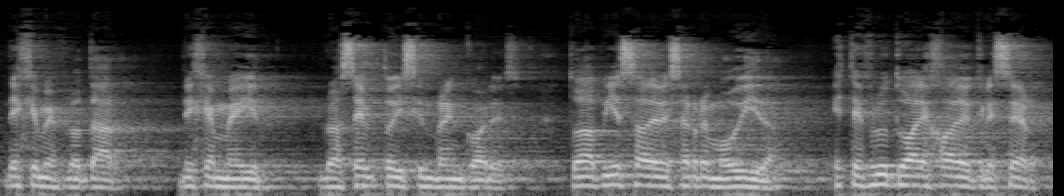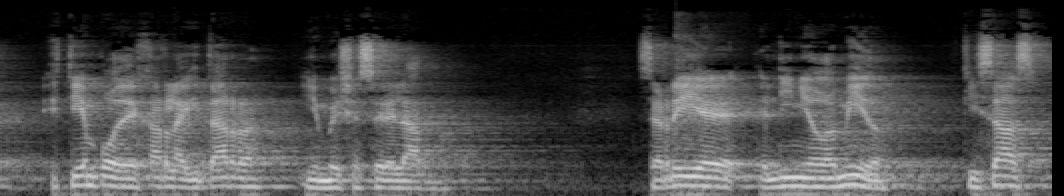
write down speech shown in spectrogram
Déjeme flotar, déjenme ir. Lo acepto y sin rencores. Toda pieza debe ser removida. Este fruto ha dejado de crecer. Es tiempo de dejar la guitarra y embellecer el arma. Se ríe el niño dormido. Quizás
